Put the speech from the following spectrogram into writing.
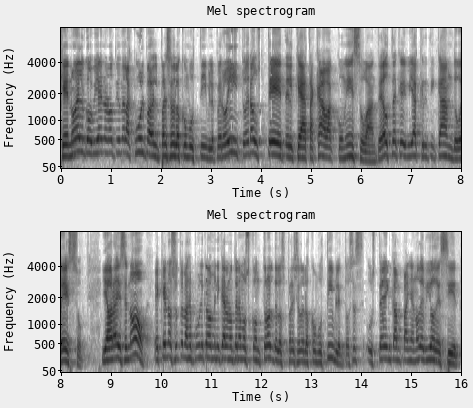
que no el gobierno no tiene la culpa del precio de los combustibles, pero Hito, era usted el que atacaba con eso antes, era usted que vivía criticando eso. Y ahora dice, no, es que nosotros en la República Dominicana no tenemos control de los precios de los combustibles. Entonces, usted en campaña no debió decir,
